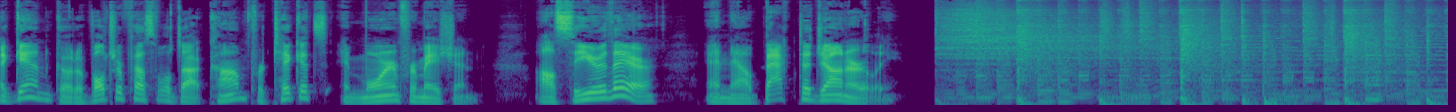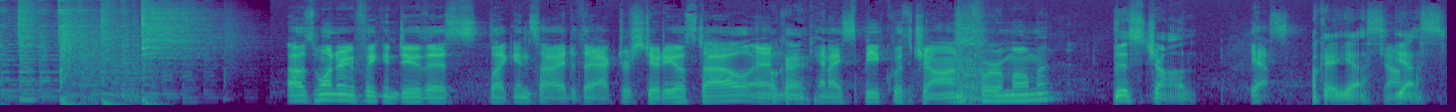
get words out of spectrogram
Again, go to vulturefestival.com for tickets and more information. I'll see you there. And now back to John Early. I was wondering if we can do this like inside the actor studio style. And Okay. can I speak with John for a moment? This John. Yes. Okay, yes, John. yes.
